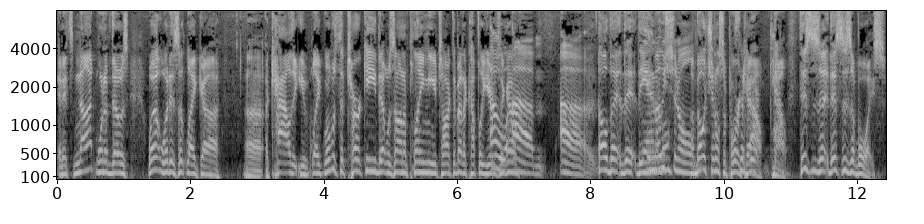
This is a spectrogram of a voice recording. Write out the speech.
And it's not one of those. Well, what is it like? A uh, a cow that you like? What was the turkey that was on a plane you talked about a couple of years oh, ago? um, uh, Oh, the the, the animal? emotional. Emotional support, Support cow. cow. No, this is a this is a voice.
